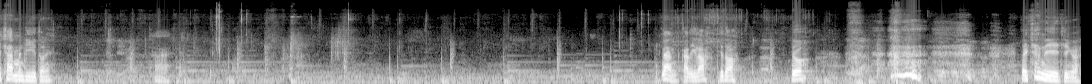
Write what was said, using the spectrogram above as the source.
คชั่นมันดีตัวนี้ใช่นั่นกัดอีกแล้วพี่ต่อดูแอคชั่นดีจริงว่ะ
